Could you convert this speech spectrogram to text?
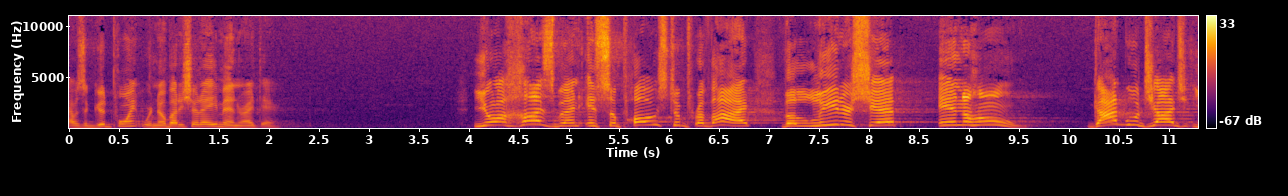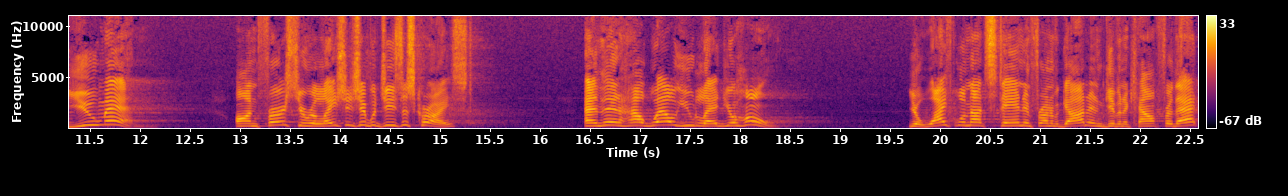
That was a good point where nobody should amen right there. Your husband is supposed to provide the leadership in the home. God will judge you men on first your relationship with Jesus Christ and then how well you led your home. Your wife will not stand in front of God and give an account for that.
